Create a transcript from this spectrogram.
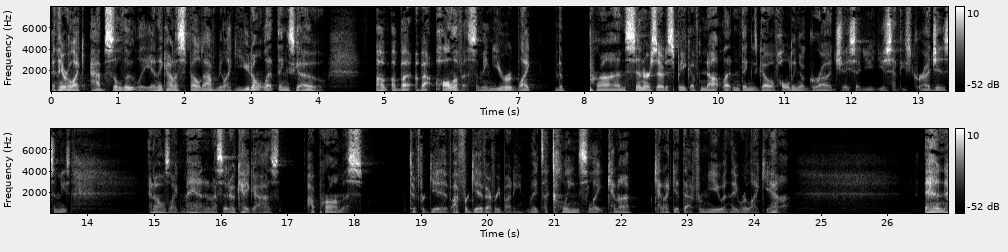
and they were like, "Absolutely." And they kind of spelled out for me like, "You don't let things go." About about all of us. I mean, you're like the prime sinner, so to speak, of not letting things go, of holding a grudge. They said you, you just have these grudges and these and I was like, man. And I said, okay, guys, I promise to forgive. I forgive everybody. It's a clean slate. Can I can I get that from you? And they were like, yeah. And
